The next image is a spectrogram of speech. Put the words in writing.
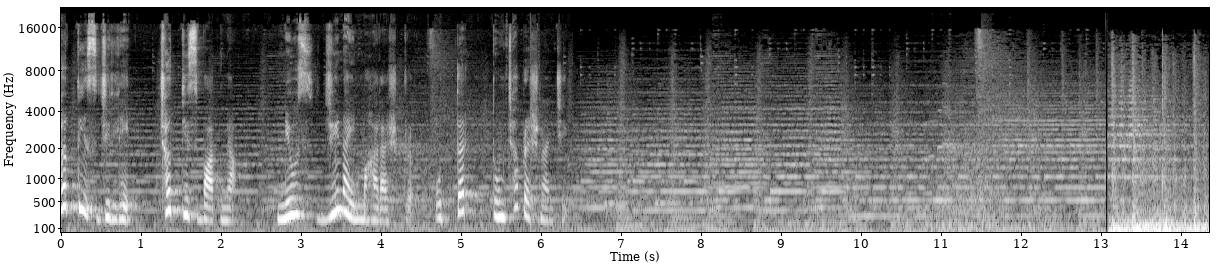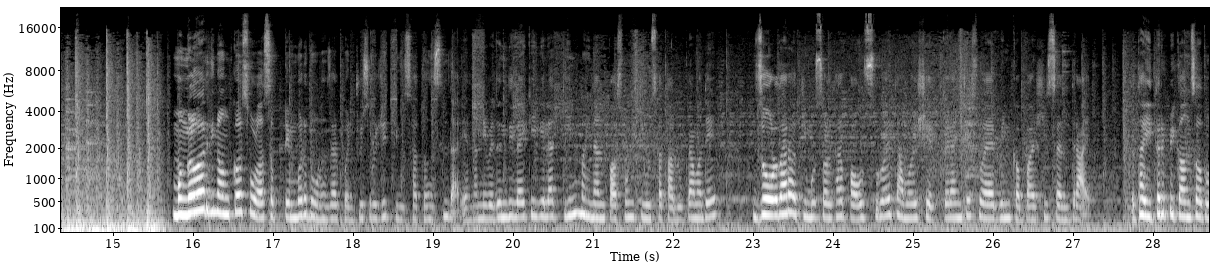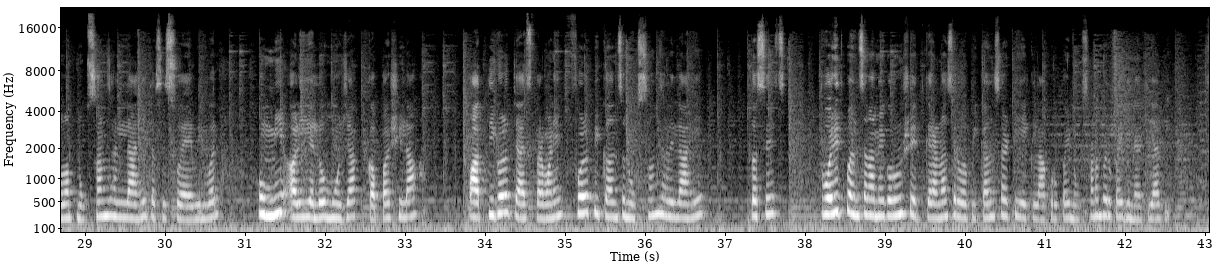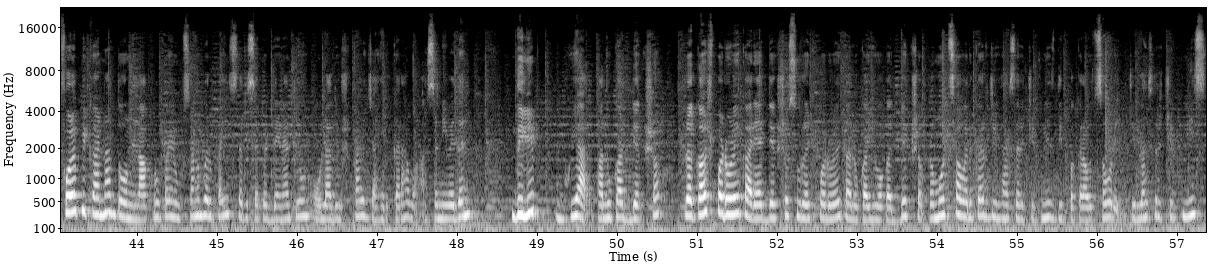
छत्तीस जिल्हे छत्तीस बातम्या. News G nine Maharashtra. उत्तर तुमच्या प्रश्नांची. मंगळवार दिनांक सोळा सप्टेंबर दोन हजार पंचवीस रोजी तिवसा तहसीलदार यांना निवेदन दिलं आहे की गेल्या तीन महिन्यांपासून तिवसा तालुक्यामध्ये जोरदार अतिमुसळधार पाऊस सुरू आहे. त्यामुळे शेतकऱ्यांचे सोयाबीन कपाशी संत्रा आहे. तथा इतर पिकांचं अतोनात नुकसान झालेलं आहे तसेच सोयाबीनवर हुमणी अळी येलो मोजा कपाशीला पातीगळ त्याचप्रमाणे फळ पिकांचं नुकसान झालेलं आहे. तसेच त्वरित पंचनामे करून शेतकऱ्यांना सर्व पिकांसाठी एक लाख रुपये नुकसान भरपाई देण्यात यावी. फळ पिकांना दोन लाख रुपये नुकसान भरपाई सरसकट देण्यात येऊन ओला दुष्काळ जाहीर करावा असं निवेदन दिलीप भुयार तालुका अध्यक्ष प्रकाश पडोळे कार्याध्यक्ष सूरज पडोळे तालुका युवक अध्यक्ष प्रमोद सावरकर जिल्हा सरचिटणीस दीपकराव चौरे जिल्हा सरचिटणीस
